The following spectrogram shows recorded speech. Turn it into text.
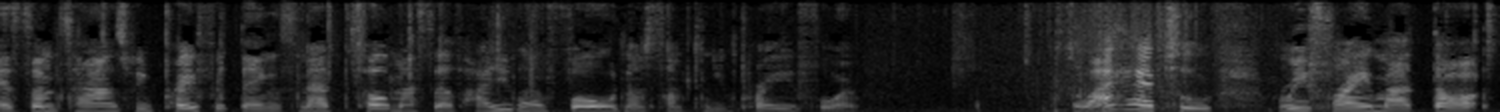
and sometimes we pray for things. And I told myself, how you going to fold on something you prayed for? So I had to reframe my thoughts,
